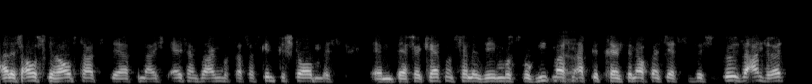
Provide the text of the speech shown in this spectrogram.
alles ausgeraubt hat, der vielleicht Eltern sagen muss, dass das Kind gestorben ist, ähm, der Verkehrsunfälle sehen muss, wo Gliedmaßen Ja. abgetrennt sind, auch wenn es jetzt sich böse anhört.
